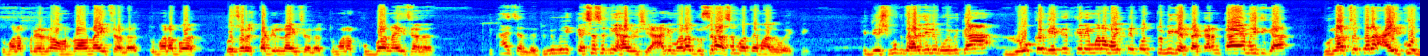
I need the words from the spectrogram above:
तुम्हाला प्रेरणा होनराव नाही चालत. तुम्हाला बसवराज पाटील नाही चालत. तुम्हाला खुब्बा नाही चालत. काय चाललंय? तुम्ही म्हणजे कशासाठी हा विषय? आणि मला दुसरं असं मत आहे माझं वैयक्तिक की देशमुख धार्जिनी भूमिका लोक घेतात का नाही मला माहीत नाही पण तुम्ही घेता. कारण काय माहिती का? कुणाचं तर ऐकून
